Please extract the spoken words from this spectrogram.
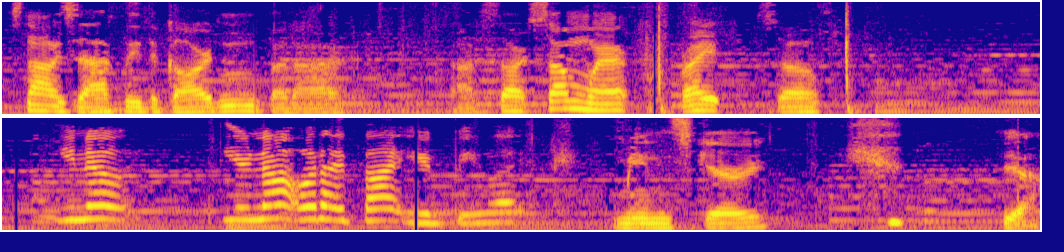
it's not exactly the garden, but uh, I'll start somewhere, right? So. You know, you're not what I thought you'd be like. Mean and scary? yeah.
